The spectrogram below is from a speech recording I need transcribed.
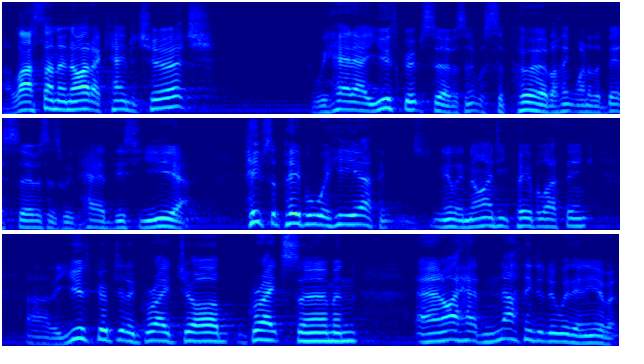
Uh, last Sunday night, I came to church. We had our youth group service, and it was superb. I think one of the best services we've had this year. Heaps of people were here. I think it was nearly 90 people, I think. Uh, the youth group did a great job, great sermon, and I had nothing to do with any of it.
